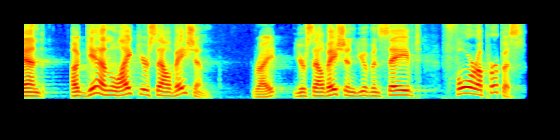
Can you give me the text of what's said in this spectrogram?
And again, like your salvation, right? Your salvation, you have been saved for a purpose.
